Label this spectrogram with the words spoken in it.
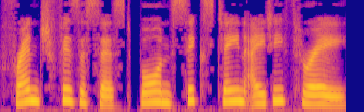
French physicist born 1683.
